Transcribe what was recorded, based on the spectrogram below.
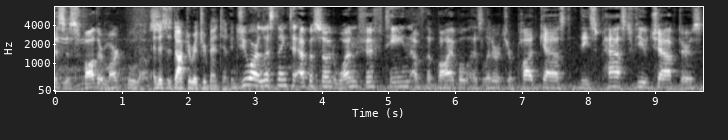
this is Father Marc Boulos. And this is Dr. Richard Benton. And you are listening to episode 115 of the Bible as Literature podcast. These past few chapters,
